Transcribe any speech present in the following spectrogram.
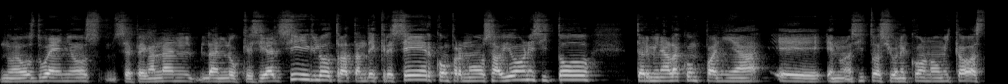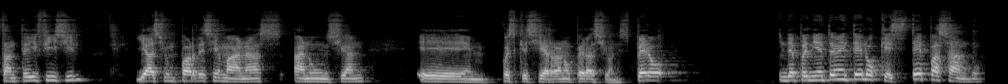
nuevos dueños, se pegan la, enloquecida del siglo, tratan de crecer, compran nuevos aviones y todo. Termina la compañía eh, en una situación económica bastante difícil y hace un par de semanas anuncian eh, pues que cierran operaciones. Pero independientemente de lo que esté pasando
